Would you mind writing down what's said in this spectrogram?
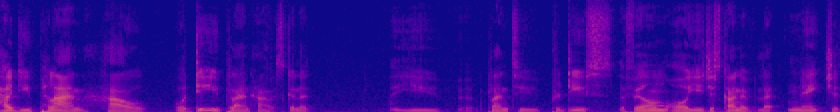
how do you plan how or do you plan how it's gonna you uh, plan to produce the film or you just kind of let nature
